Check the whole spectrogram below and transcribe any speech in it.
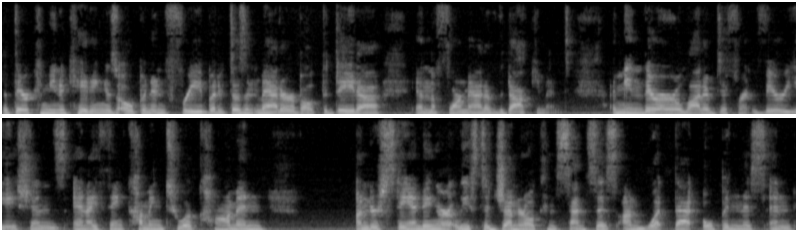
that they're communicating is open and free but it doesn't matter about the data and the format of the document? I mean there are a lot of different variations and i think coming to a common understanding or at least a general consensus on what that openness and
